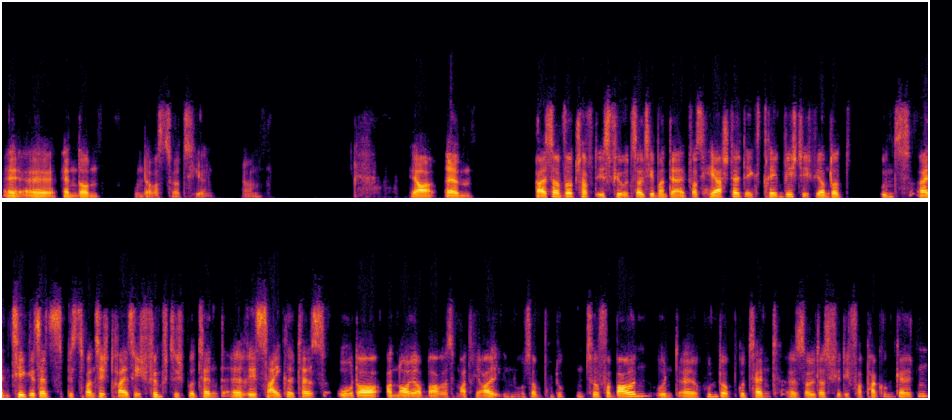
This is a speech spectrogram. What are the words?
äh, äh, ändern, um da was zu erzielen. Ja, ja ähm, Kreislaufwirtschaft ist für uns als jemand, der etwas herstellt, extrem wichtig. Wir haben dort uns ein Ziel gesetzt, bis 2030 50 Prozent äh, recyceltes oder erneuerbares Material in unseren Produkten zu verbauen und 100 äh, Prozent äh, soll das für die Verpackung gelten.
